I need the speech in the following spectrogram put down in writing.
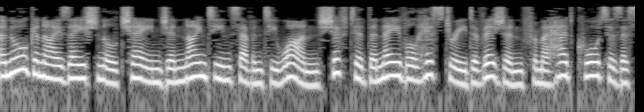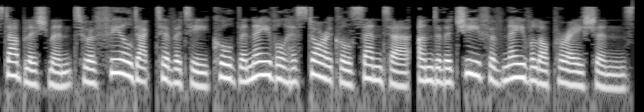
An organizational change in 1971 shifted the Naval History Division from a headquarters establishment to a field activity called the Naval Historical Center, under the Chief of Naval Operations.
